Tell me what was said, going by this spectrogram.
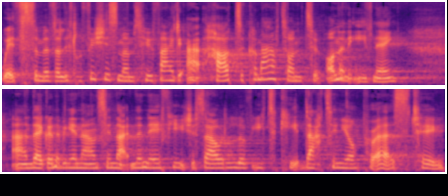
with some of the little fishes mums who find it hard to come out on, to, on an evening. And they're going to be announcing that in the near future, so I would love you to keep that in your prayers too.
